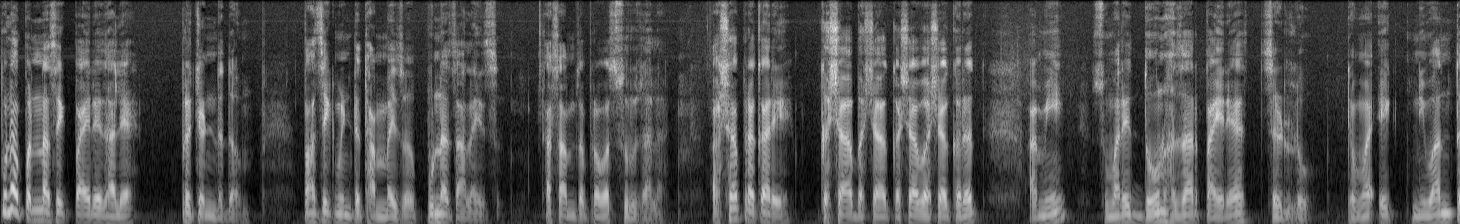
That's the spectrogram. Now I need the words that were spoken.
पुन्हा पन्नास एक पायऱ्या झाल्या. प्रचंड दम. पाच एक मिनटं थांबायचं पुन्हा चालायचं. असा आमचा प्रवास सुरू झाला. अशा प्रकारे कशा बशा कशा बशा करत आम्ही सुमारे दोन हजार पायऱ्या चढलो. तेव्हा एक निवांत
